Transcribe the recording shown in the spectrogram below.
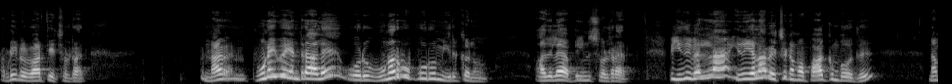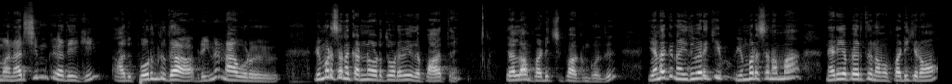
அப்படின்னு ஒரு வார்த்தையை சொல்கிறார் நான் புனைவு என்றாலே ஒரு உணர்வு பூர்வம் இருக்கணும் அதில் அப்படின்னு சொல்கிறார் இப்போ இதுவெல்லாம் இதையெல்லாம் வச்சு நம்ம பார்க்கும்போது நம்ம நரசிம் கதைக்கு அது பொருந்துதா அப்படின்னு நான் ஒரு விமர்சன கண்ணோட்டத்தோடவே இதை பார்த்தேன். இதெல்லாம் படித்து பார்க்கும்போது எனக்கு நான் இது வரைக்கும் விமர்சனமாக நிறைய பேர்த்து நம்ம படிக்கிறோம்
